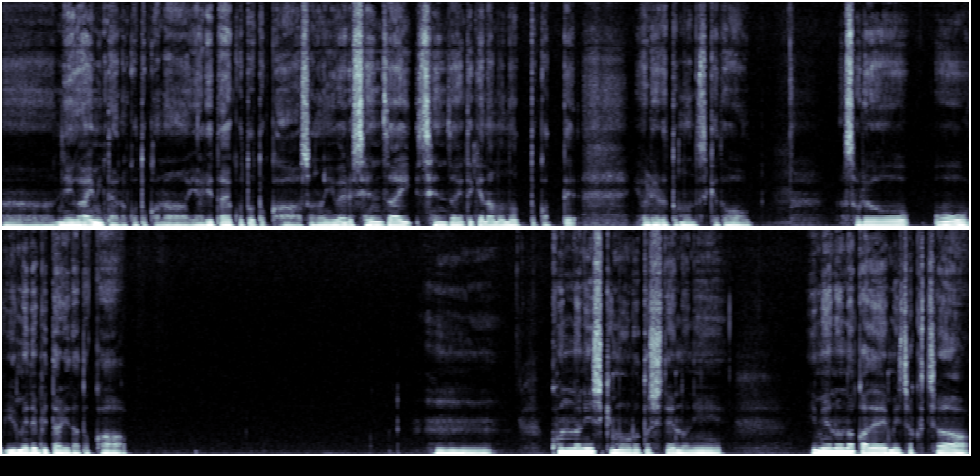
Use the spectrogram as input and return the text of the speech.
うん願いみたいなことかなやりたいこととかそのいわゆる潜在潜在的なものとかって言われると思うんですけどそれをを夢で見たりだとかうんこんなに意識朦朧としてんのに夢の中でめちゃくちゃ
